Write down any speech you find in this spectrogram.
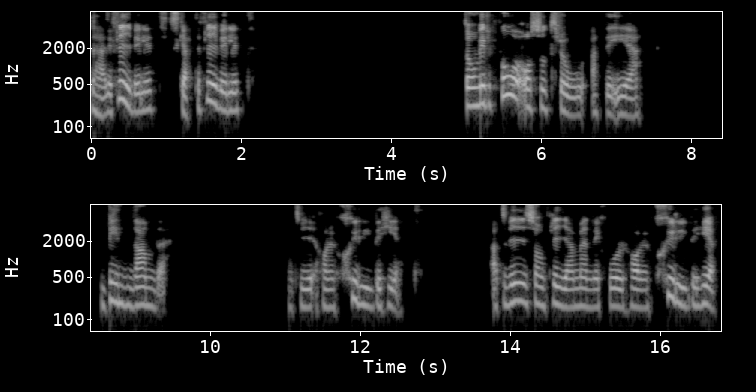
Det här är frivilligt, skatt är frivilligt. De vill få oss att tro att det är bindande. Att vi har en skyldighet. Att vi som fria människor har en skyldighet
